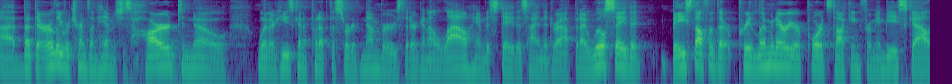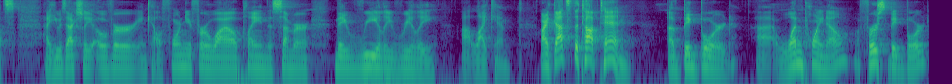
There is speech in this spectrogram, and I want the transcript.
Uh, but the early returns on him, it's just hard to know whether he's going to put up the sort of numbers that are going to allow him to stay this high in the draft. But I will say that based off of the preliminary reports talking from NBA scouts, uh, he was actually over in California for a while playing this summer. They really, really uh, like him. All right, that's the top 10 of Big Board uh, 1.0, first big board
